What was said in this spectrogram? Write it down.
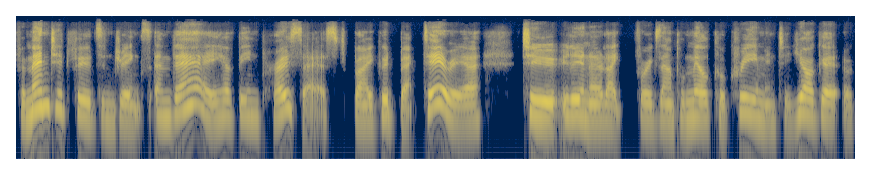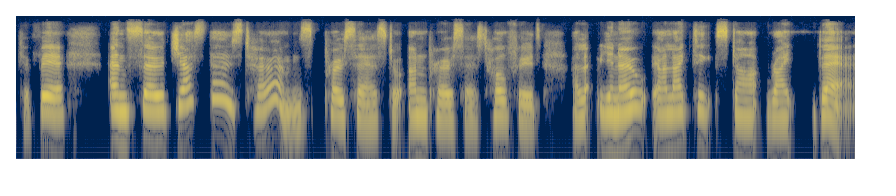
fermented foods and drinks, and they have been processed by good bacteria to, you know, like, for example, milk or cream into yogurt or kefir. And so just those terms, processed or unprocessed whole foods, I, you know, I like to start right there.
